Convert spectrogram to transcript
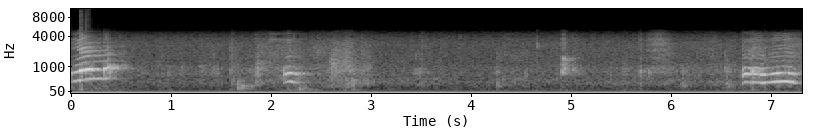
Yalla. Mm-hmm.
